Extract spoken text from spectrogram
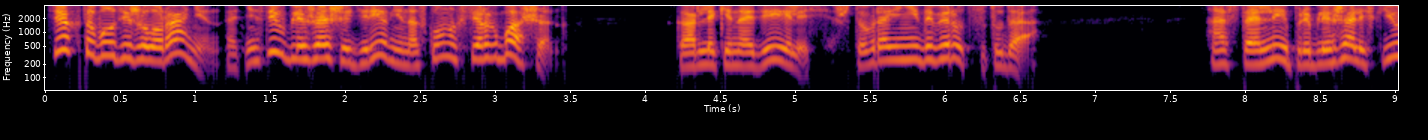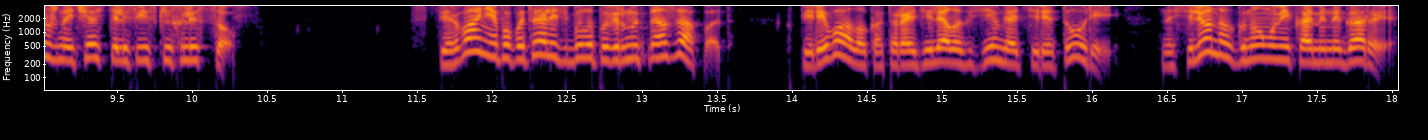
Тех, кто был тяжело ранен, отнесли в ближайшие деревни на склонах Серых Башен. Карлики надеялись, что враги не доберутся туда. Остальные приближались к южной части эльфийских лесов. Сперва они попытались было повернуть на запад, к перевалу, который отделял их земли от территорий, населенных гномами Каменной горы.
